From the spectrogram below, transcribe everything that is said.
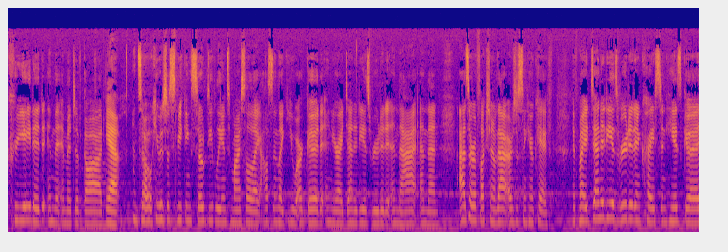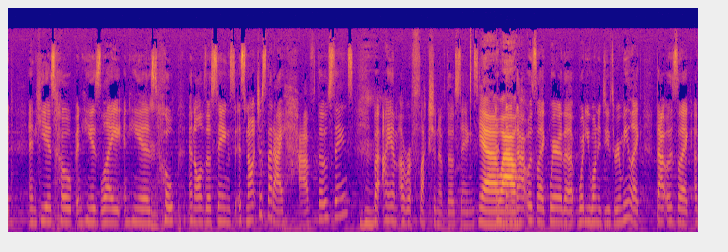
created in the image of God. Yeah. And so he was just speaking so deeply into my soul, like, Allison, like, you are good and your identity is rooted in that. And then as a reflection of that, I was just thinking, okay, if, if my identity is rooted in Christ and he is good and he is hope and he is light and he is Hmm. hope and all of those things, it's not just that I have those things, but I am a reflection of those things. Mm-hmm. Yeah, and wow. Then that was like where the, what do you want to do through me? Like, that was like a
